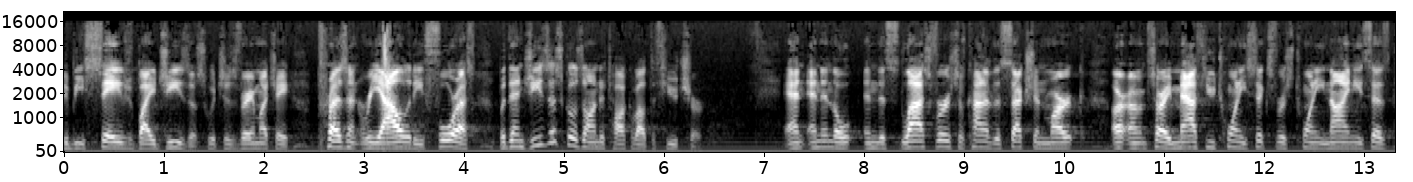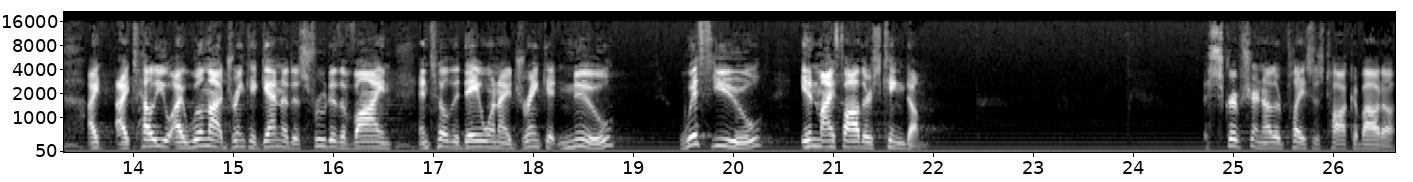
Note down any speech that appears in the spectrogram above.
to be saved by Jesus, which is very much a present reality for us. But then Jesus goes on to talk about the future. And, and in, the, in this last verse of kind of the section, Mark, or I'm sorry, Matthew 26, verse 29, he says, I, I tell you, I will not drink again of this fruit of the vine until the day when I drink it new with you in my Father's kingdom. Scripture and other places talk about a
